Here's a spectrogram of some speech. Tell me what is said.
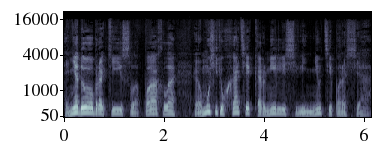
нядобра кісла, пахла, мусіць, у хаце кармілі свінню ці парася.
